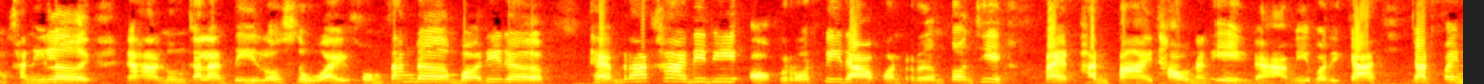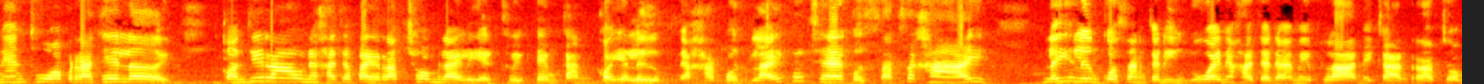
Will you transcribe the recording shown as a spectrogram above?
ำคันนี้เลยนะคะ นุ่นการันตีรถสวยโครงสร้างเดิมบอดี้เดิม แถมราคาดีๆ ออกรถฟรีดาวผ่อนเริ่มต้นที่ 8,000 ปลายเท่านั้นเองนะคะ มีบริการจัดไฟแนนซ์ทั่วประเทศเลย ก่อนที่เรานะคะจะไปรับชมรายละเอียดคลิปเต็มกันก็อย่าลืมนะคะ กดไลค์กดแชร์กด Subscribe และอย่าลืมกดสั่นกระดิ่งด้วยนะคะ จะได้ไม่พลาดในการรับชม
